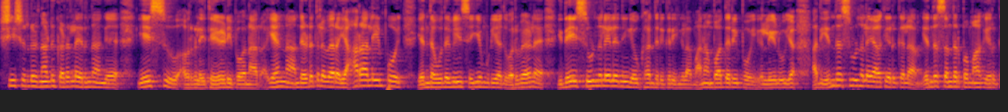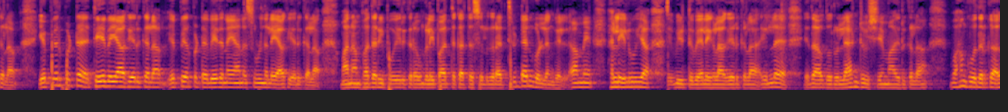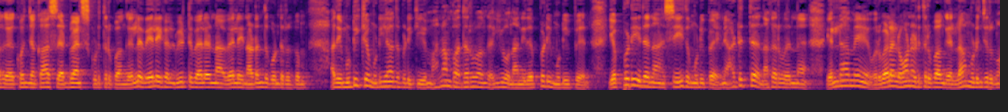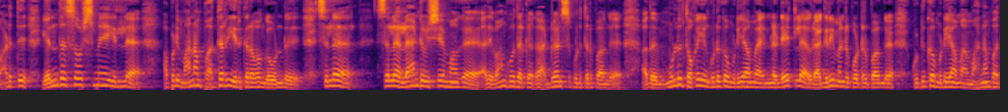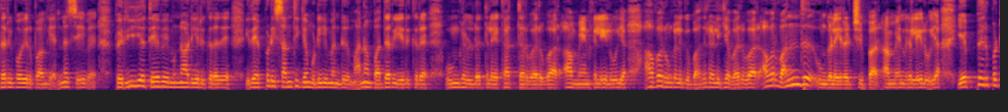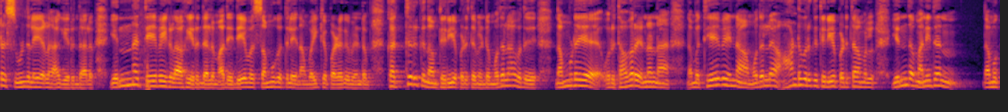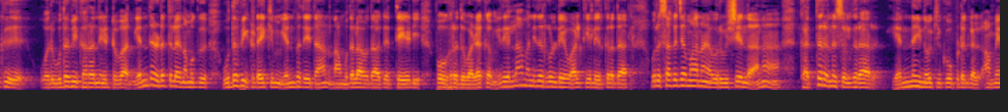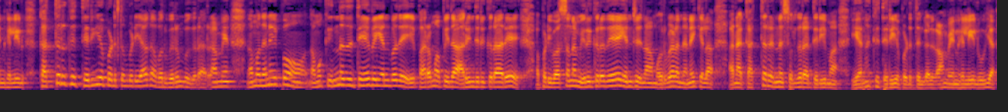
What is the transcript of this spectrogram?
சீஷர்கள் நடுக்கடலில் இருந்தாங்க. இயேசு அவர்களை தேடி போனார். ஏன்னா அந்த இடத்துல வேற யாராலையும் போய் எந்த உதவியும் செய்ய முடியாது. ஒருவேளை இதே சூழ்நிலையில் நீங்கள் உட்கார்ந்துருக்கிறீங்களா? மனம் பதறி போய். ஹல்லேலூயா அது எந்த சூழ்நிலையாக இருக்கலாம்? எந்த சந்தர்ப்பமாக இருக்கலாம்? எப்பேற்பட்ட தேவையாக இருக்கலாம்? எப்பேற்பட்ட வேதனையான சூழ்நிலையாக இருக்கலாம்? மனம் பதறி போயிருக்கிறவங்களை பார்த்து கத்த சொல்கிறார் திடன் கொள்ளுங்கள். ஆமேன். ஹல்லேலூயா வீட்டு வேலைகளாக இருக்கலாம். இல்லை ஏதாவது ஒரு லேண்ட் விஷயமாக இருக்கலாம். வாங்குவதற்காக கொஞ்சம் காசு அட்வான்ஸ் கொடுத்துருப்பாங்க. இல்லை வேலைகள் வீட்டு வேலைன்னா வேலை நடந்து கொண்டிருக்கும். அதை முடிக்க முடியாதபடிக்கு மனம் பதறுவாங்க. ஐயோ நான் இதை எப்படி முடிப்பேன்? எப்படி இதை நான் செய்து முடிப்பேன்? இனி அடுத்த நகர்வு என்ன? எல்லாமே ஒரு வேளை லோன் எடுத்திருப்பாங்க. எல்லாம் முடிஞ்சிருக்கும். அடுத்து எந்த சோர்ஸுமே இல்லை. அப்படி மனம் பதறி இருக்கிறவங்க உண்டு. சிலர் சில லேண்டு விஷயமாக அதை வாங்குவதற்காக அட்வான்ஸ் கொடுத்துருப்பாங்க. அது முழு தொகையும் கொடுக்க முடியாமல் இந்த டேட்டில் ஒரு அக்ரிமெண்ட் போட்டிருப்பாங்க. கொடுக்க முடியாமல் மனம் பதறி போயிருப்பாங்க. என்ன செய்வேன்? பெரிய தேவை முன்னாடி இருக்கிறது. இதை எப்படி சந்திக்க முடியும் என்று மனம் பதறி இருக்கிற உங்களிடத்தில் கத்தர் வருவார். ஆமேன்களில் ஊயா அவர் உங்களுக்கு பதிலளிக்க வருவார். அவர் வந்து உங்களை ரட்சிப்பார். ஆமேன்களில் ஊயா எப்பேற்பட்ட சூழ்நிலைகளாக இருந்தாலும் என்ன தேவைகளாக இருந்தாலும் அதை தேவ சமூகத்திலே நாம் வைக்க பழக வேண்டும். கத்தருக்கு நாம் தெரியப்படுத்த வேண்டும். முதலாவது நம்முடைய ஒரு தவறு என்னென்னா நம்ம தேவைன்னா முதல்ல ஆண்டவருக்கு தெரியப்படுத்தாமல் எந்த மனிதன் நமக்கு ஒரு உதவி கரம் நீட்டுவார் எந்த இடத்துல நமக்கு உதவி கிடைக்கும் என்பதை தான் நாம் முதலாவதாக தேடி போகிறது வழக்கம். இது எல்லா மனிதர்களுடைய வாழ்க்கையில் இருக்கிறதா? ஒரு சகஜமான ஒரு விஷயந்தான் ஆனால் கத்தர் என்ன சொல்கிறார்? என்னை நோக்கி கூப்பிடுங்கள். அம்மேன்களில் கத்தருக்கு தெரியப்படுத்தும்படியாக அவர் விரும்புகிறார். ஆமேன். நம்ம நினைப்போம் நமக்கு இன்னது தேவை என்பதை பரமபிதா அறிந்திருக்கிறாரே. அப்படி வசனம் இருக்கிறதே என்று நாம் ஒருவேளை நினைக்கலாம். ஆனால் கத்தர் என்ன சொல்கிறார் தெரியுமா? எனக்கு தெரியப்படுத்துங்கள். ஆமேன்களில் ஊயா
